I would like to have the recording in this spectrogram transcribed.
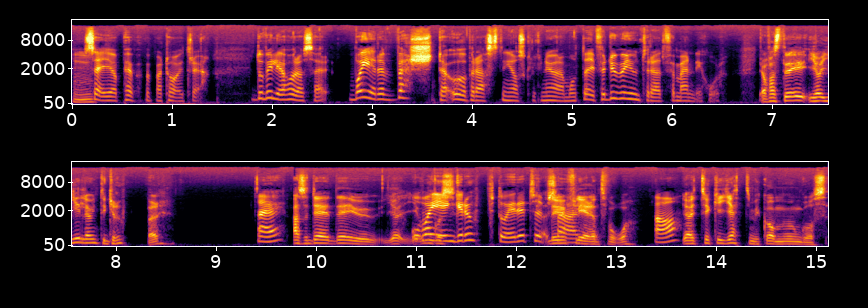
Mm. Säger jag peppar peppar ta i trä. Då vill jag höra så här, vad är det värsta överraskningen jag skulle kunna göra mot dig? För du är ju inte rädd för människor. Ja fast är, jag gillar ju inte grupper. Nej. Alltså det, det är ju... Jag, Och vad är umgås- en grupp då? Är det typ Det är ju fler än två. Ja. Jag tycker jättemycket om att umgås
